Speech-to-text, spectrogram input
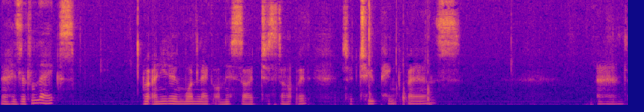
Now his little legs we're only doing one leg on this side to start with. So two pink bands and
